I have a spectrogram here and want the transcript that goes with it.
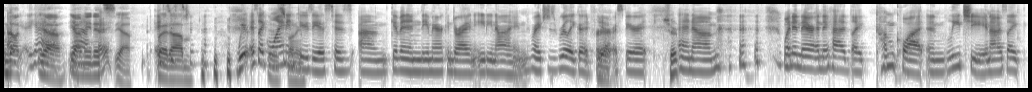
not, yeah, yeah, yeah, yeah. I mean, it's Hey. yeah, It's but just- um, It's like wine funny. enthusiast has um, given the American Dry an 89, right? Which is really good for Yeah. a spirit. Sure. And um, went in there and they had like kumquat and lychee, and I was like,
